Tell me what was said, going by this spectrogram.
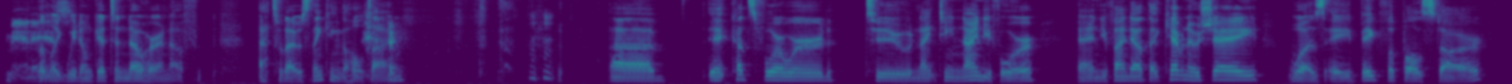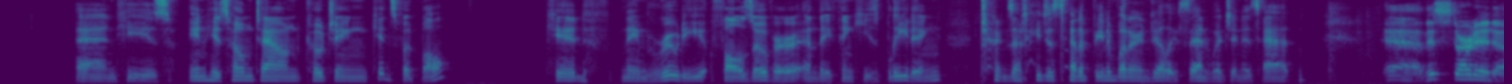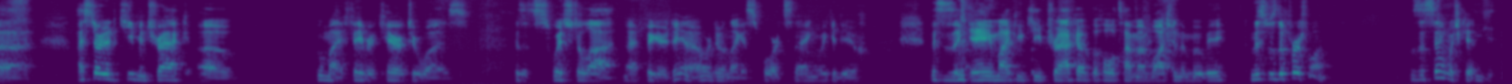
Mayonnaise. but like we don't get to know her enough. That's what I was thinking the whole time. uh, it cuts forward to 1994, and you find out that Kevin O'Shea was a big football star, and he's in his hometown coaching kids football. Kid named Rudy falls over, and they think he's bleeding. Turns out he just had a peanut butter and jelly sandwich in his hat. Yeah, this started. Uh, I started keeping track of who my favorite character was because it switched a lot, and I figured, you know, we're doing like a sports thing. We could do. This is a game I can keep track of the whole time I'm watching the movie. And this was the first one. It was the Sandwich Kid.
